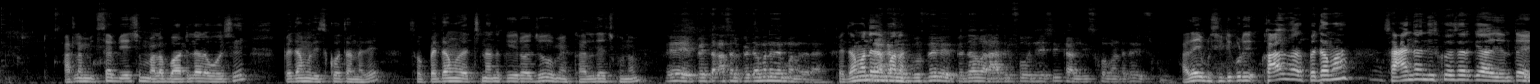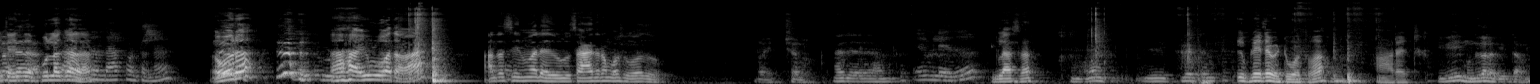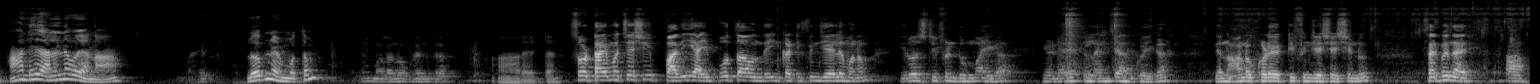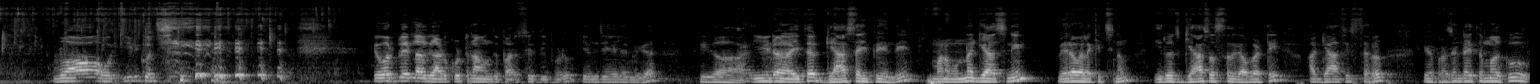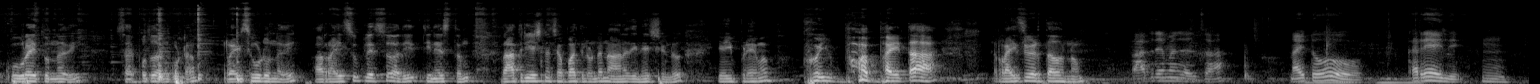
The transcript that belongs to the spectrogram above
అట్లా మిక్సప్ చేసి మళ్ళీ బాటిల్లో పోసి పెద్దమ్మ తీసుకోతున్నది సో పెద్దమ్మ వచ్చినందుకు ఈరోజు మేము కళ్ళు తెచ్చుకున్నాం. ఏ పెద్ద అసలు పెద్దమ్మనే తెమ్మన్నదిరా. పెద్దమ్మ తెమ్మన్న? గుర్తే లేదు. పెద్దమ్మ రాత్రి ఫోన్ చేసి కాళ్ళు తీసుకోమంటే తీసుకున్నాం అదే ఇప్పుడు సిటీ కూడా కాదు కదా పెద్దమ్మా? సాయంత్రం తీసుకునేసరికి అది ఎంత ఎట్లయితే పుల్ల కదా? ఎవరు? ఆహా, ఇప్పుడు పోతావా? అంత సినిమా లేదు. నువ్వు సాయంత్రం బస్సు పోదు. అదే గ్లాసా? ఈ ప్లేట్ అంతా ఈ ప్లేటే పెట్టిపోతావా రైట్ ఇవి ముందుగా తీద్దాం. లేదు అలానే పోయానా లోపలే మొత్తం? మళ్ళీ లోపల ఎందుకురా? రైట్ డన్ సో టైం వచ్చేసి పది అయిపోతా ఉంది. ఇంకా టిఫిన్ చేయలే మనం. ఈరోజు టిఫిన్ డుమ్మా ఇక. ఇక డైరెక్ట్ లంచ్ అనుకో ఇక. ఇక నాన్న ఒక్కడే టిఫిన్ చేసేసిండు. సరిపోయిందా? వావ్ ఈడికి వచ్చి ఎవరి ప్లేట్లు వాళ్ళు ఆడుకుంటున్నా ఉంది పరిస్థితి ఇప్పుడు. ఏం చేయలేము ఇక. ఇక ఈడ అయితే గ్యాస్ అయిపోయింది. మనం ఉన్న గ్యాస్ని వేరే వాళ్ళకి ఇచ్చినాం. ఈరోజు గ్యాస్ వస్తుంది కాబట్టి ఆ గ్యాస్ ఇస్తారు. ఇక ప్రజెంట్ అయితే మాకు కూర అయితే ఉన్నది. సరిపోతుంది అనుకుంటా. రైస్ కూడా ఉన్నది. ఆ రైస్ ప్లస్ అది తినేస్తాం. రాత్రి చేసిన చపాతీలు ఉండే నాన్న తినేసిండు. ఇక ఇప్పుడేమో పోయి బయట రైస్ పెడతా ఉన్నాం. రాత్రి ఏమైంది తెలుసా? నైట్ కర్రీ అయింది.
